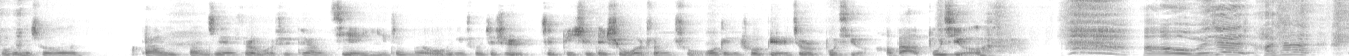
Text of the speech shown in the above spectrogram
我跟你说，咖喱饭这件事儿，我是非常介意，真的。我跟你说，这是这必须得是我专属。我跟你说，别人就是不行，好吧，不行。好，我们现在好像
